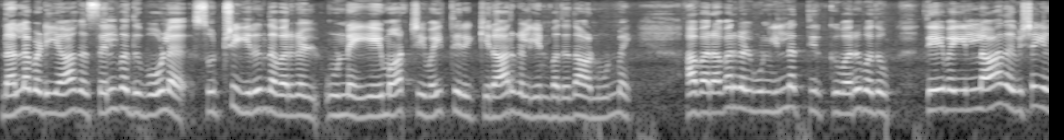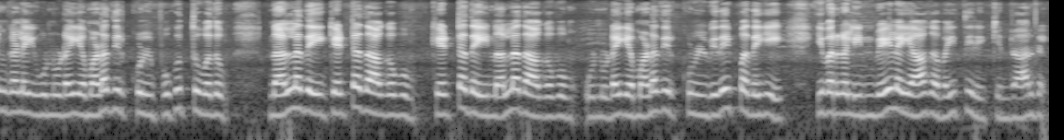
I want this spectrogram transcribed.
நல்லபடியாக செல்வது போல சுற்றி இருந்தவர்கள் உன்னை ஏமாற்றி வைத்திருக்கிறார்கள் என்பதுதான் உண்மை. அவரவர்கள் உன் இல்லத்திற்கு வருவதும் தேவையில்லாத விஷயங்களை உன்னுடைய மனதிற்குள் புகுத்துவதும் நல்லதை கெட்டதாகவும் கெட்டதை நல்லதாகவும் உன்னுடைய மனதிற்குள் விதைப்பதையே இவர்களின் வேலையாக வைத்திருக்கின்றார்கள்.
